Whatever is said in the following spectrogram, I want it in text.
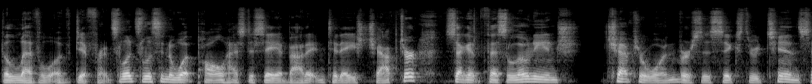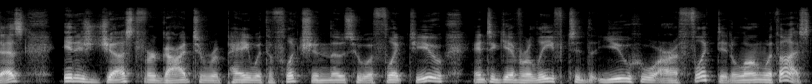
the level of difference. Let's listen to what Paul has to say about it in today's chapter, Second Thessalonians chapter 1 verses 6 through 10 says, It is just for God to repay with affliction those who afflict you and to give relief to the, you who are afflicted along with us.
